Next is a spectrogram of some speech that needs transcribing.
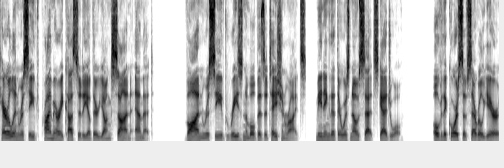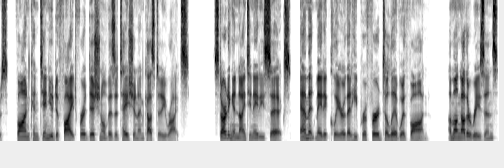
Carolyn received primary custody of their young son, Emmett. Vaughn received reasonable visitation rights, meaning that there was no set schedule. Over the course of several years, Vaughn continued to fight for additional visitation and custody rights. Starting in 1986, Emmett made it clear that he preferred to live with Vaughn. Among other reasons,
